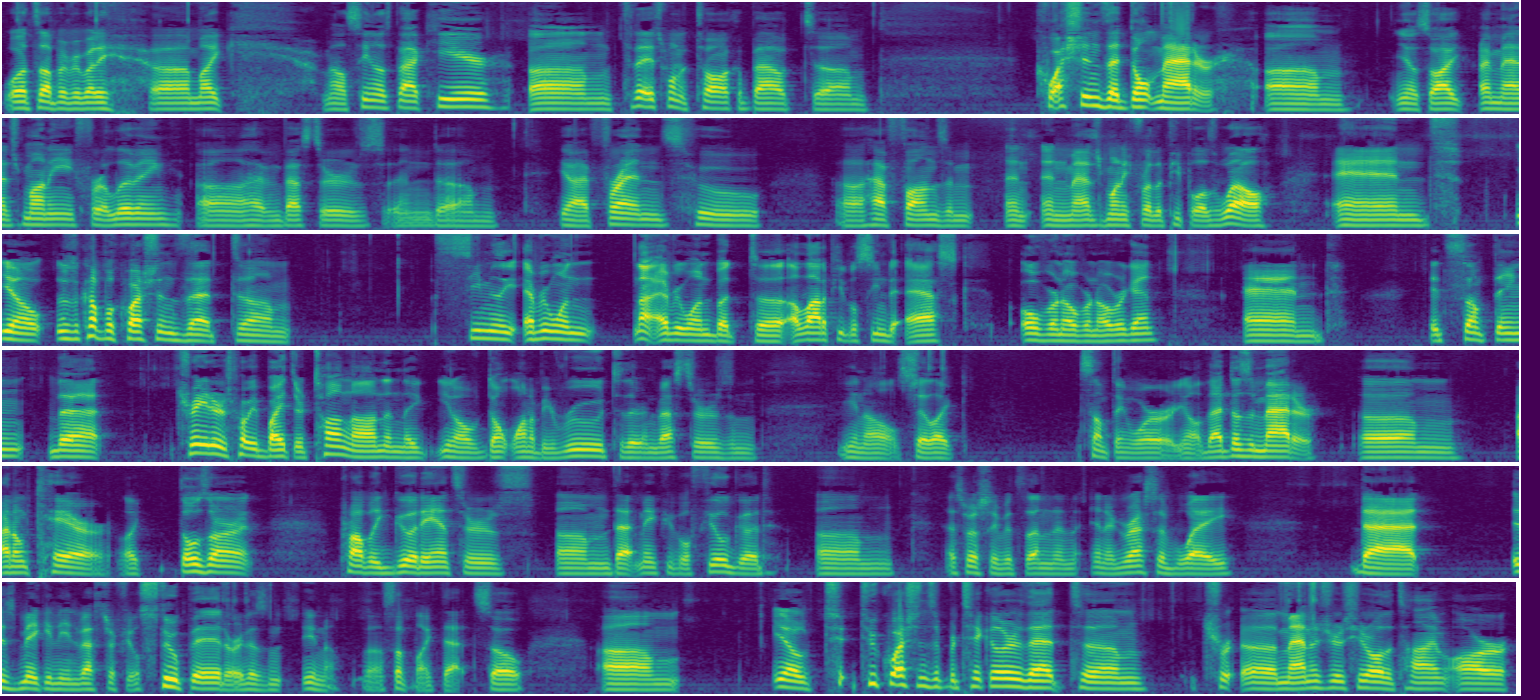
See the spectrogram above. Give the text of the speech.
What's up, everybody? Uh, Mike Melissinos back here. Um, today, I just want to talk about um, questions that don't matter. Um, you know, so I, I manage money for a living. Uh, I have investors, and um, yeah, I have friends who uh, have funds and, and and manage money for other people as well. And you know, there's a couple of questions that um, seemingly everyone not everyone, but uh, a lot of people seem to ask over and over and over again. And it's something that traders probably bite their tongue on and they, you know, don't want to be rude to their investors and, you know, say like something where, you know, that doesn't matter. Um, I don't care. Like those aren't probably good answers um, that make people feel good, um, especially if it's done in an aggressive way that is making the investor feel stupid or it doesn't, you know, uh, something like that. So, um, you know, t- two questions in particular that um, tr- uh, managers hear all the time are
